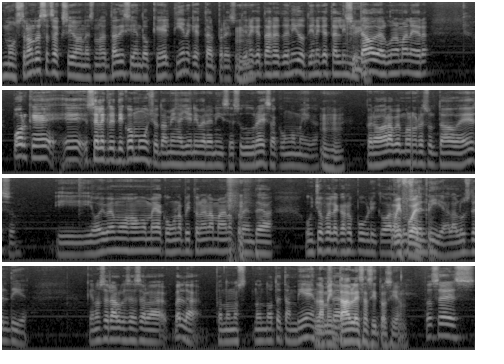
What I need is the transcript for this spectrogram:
mostrando esas acciones, nos está diciendo que él tiene que estar preso, tiene que estar retenido, tiene que estar limitado de alguna manera porque eh, se le criticó mucho también a Jenny Berenice su dureza con Omega. Pero ahora vemos los resultados de eso. Y, hoy vemos a un Omega con una pistola en la mano frente a un chofer de carro público a la luz del día, a la luz del día. Que no será algo que se hace, la, ¿verdad? Cuando no, no, te están viendo. Lamentable esa situación. Entonces,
